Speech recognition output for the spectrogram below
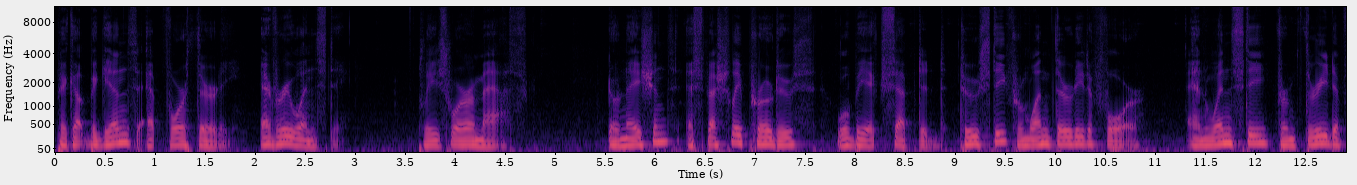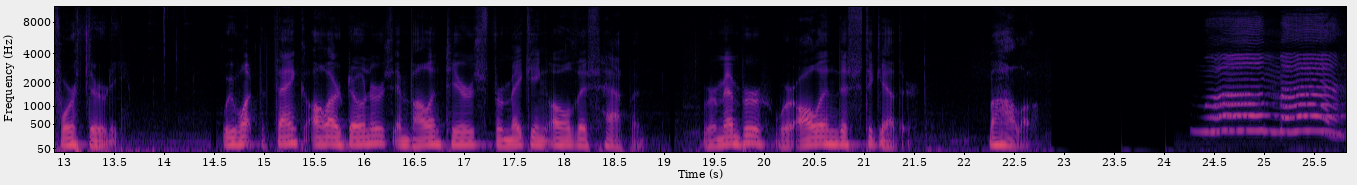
Pickup begins at 4:30 every Wednesday. Please wear a mask. Donations, especially produce, will be accepted Tuesday from 1:30 to 4 and Wednesday from 3 to 4:30. We want to thank all our donors and volunteers for making all this happen. Remember, we're all in this together. Mahalo. Woman,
